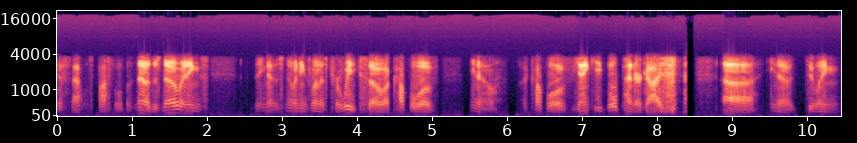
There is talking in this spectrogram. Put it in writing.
if that was possible. But no, there's no innings. You know, there's no innings limits per week. So a couple of you know a couple of Yankee bullpenner guys, uh, you know, doing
